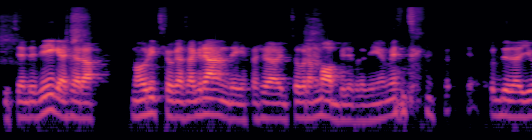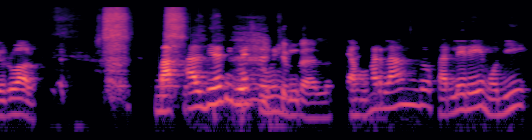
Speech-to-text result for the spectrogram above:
Cristian De Sica, c'era Maurizio Casagrande che faceva il soprammobile praticamente, perché dargli un ruolo. Ma al di là di questo, quindi stiamo parlando, parleremo di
